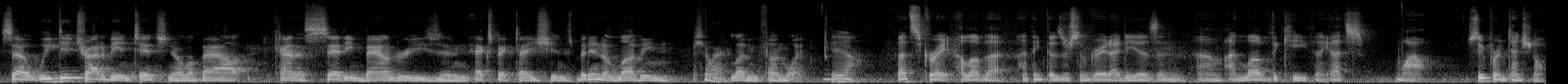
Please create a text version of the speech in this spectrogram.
so we did try to be intentional about kind of setting boundaries and expectations, but in a loving, Sure. loving, fun way. Yeah, that's great. I love that. I think those are some great ideas, and um, I love the key thing. That's wow, super intentional.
